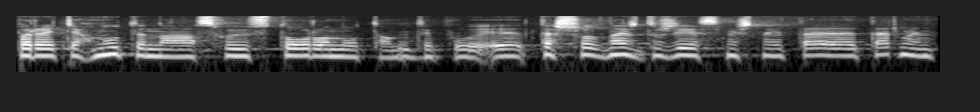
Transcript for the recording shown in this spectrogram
перетягнути на свою сторону. Там, типу, е, те, що знаєш, дуже є смішний термін.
